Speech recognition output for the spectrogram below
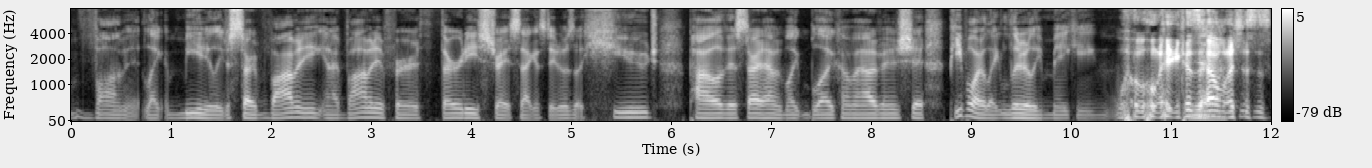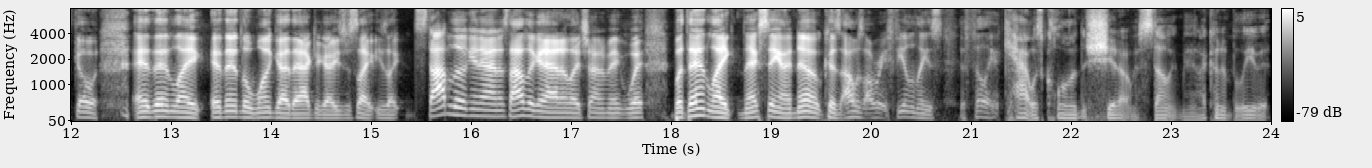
vomit, like immediately, just started vomiting, and I vomited for 30 straight seconds, dude. It was a huge pile of it. Started having like blood come out of it and shit. People are like literally making way because of how Yeah. much this is going. And then like, and then the one guy, the actor guy, he's just like, he's like, stop looking at him, stop looking at him, like trying to make way. But then like next thing I know, because I was already feeling like this, it felt like a cat was clawing the shit out of my stomach, man. I couldn't believe it,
